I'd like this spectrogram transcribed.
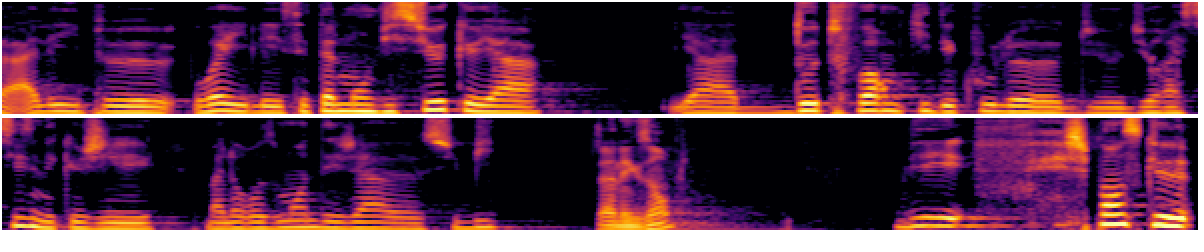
allez, il peut, ouais, il est, c'est tellement vicieux qu'il y a il y a d'autres formes qui découlent euh, du, du racisme et que j'ai malheureusement déjà euh, subi. T'as un exemple? Mais je pense que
